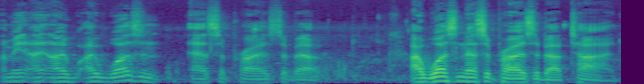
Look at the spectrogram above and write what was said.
I mean, I, I, I wasn't as surprised about. I wasn't as surprised about Todd.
